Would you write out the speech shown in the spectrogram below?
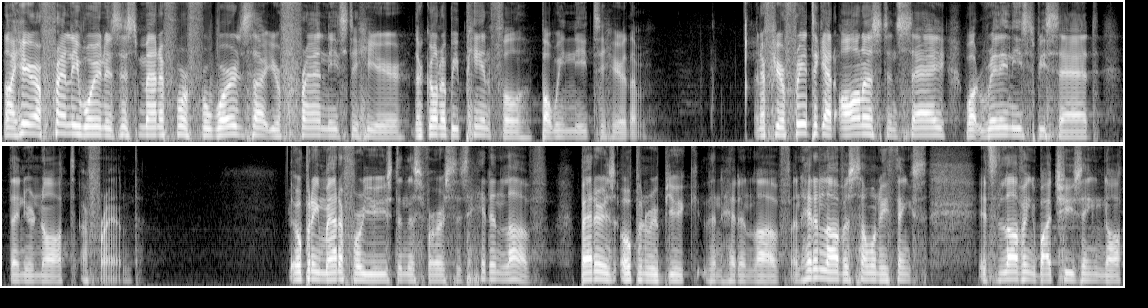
Now, here, a friendly wound is this metaphor for words that your friend needs to hear. They're going to be painful, but we need to hear them. And if you're afraid to get honest and say what really needs to be said, then you're not a friend. The opening metaphor used in this verse is hidden love. Better is open rebuke than hidden love. And hidden love is someone who thinks it's loving by choosing not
